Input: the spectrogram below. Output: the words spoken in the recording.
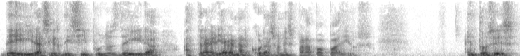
de ir a ser discípulos, de ir a atraer y a ganar corazones para papá Dios. Entonces,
